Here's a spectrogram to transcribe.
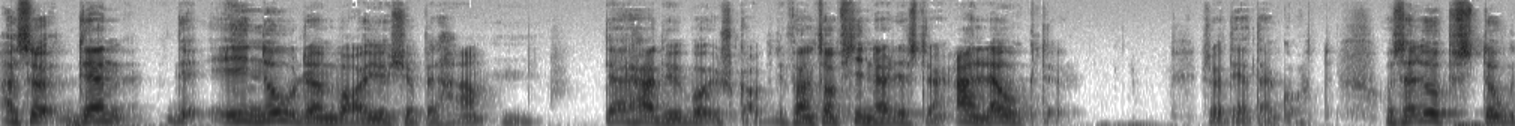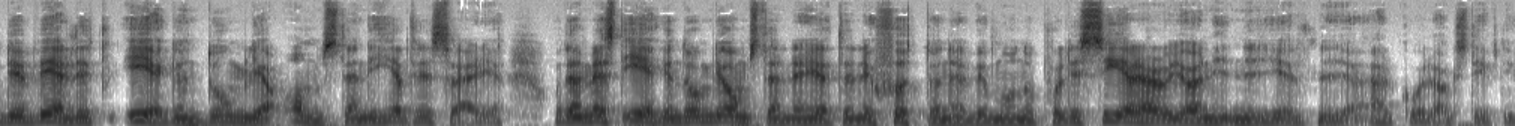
Alltså, den, det, i Norden var ju Köpenhamn. Där hade vi borgerskap. Det fanns de fina restauranger. Alla åkte för att äta gott. Och sen uppstod det väldigt egendomliga omständigheter i Sverige. Och den mest egendomliga omständigheten är 17 när vi monopoliserar och gör en ny, helt ny alkohollagstiftning.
